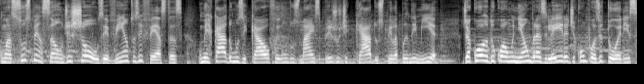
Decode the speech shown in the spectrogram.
Com a suspensão de shows, eventos e festas, o mercado musical foi um dos mais prejudicados pela pandemia. De acordo com a União Brasileira de Compositores,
